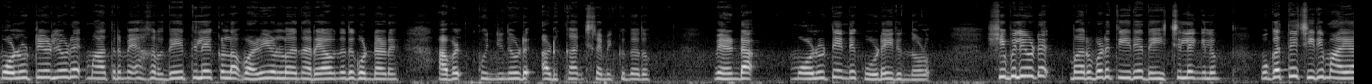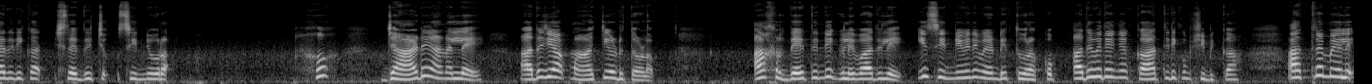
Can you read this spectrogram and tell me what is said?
മോളൂട്ടിയിലൂടെ മാത്രമേ ഹൃദയത്തിലേക്കുള്ള വഴിയുള്ളൂ എന്നറിയാവുന്നത് കൊണ്ടാണ് അവൾ കുഞ്ഞിനോട് അടുക്കാൻ ശ്രമിക്കുന്നതും. വേണ്ട മോളൂട്ടി എന്റെ കൂടെ ഇരുന്നോളൂ. ഷിബിലിയുടെ മറുപടി തീരെ ദഹിച്ചില്ലെങ്കിലും മുഖത്തെ ചിരി മായാതിരിക്കാൻ ശ്രദ്ധിച്ചു സിന്നൂറ. ഹോ ജാടയാണല്ലേ അത് ഞാൻ മാറ്റിയെടുത്തോളാം. ആ ഹൃദയത്തിന്റെ കിളിവാതിലെ ഈ സിന്നുവിന് വേണ്ടി തുറക്കും. അതുവരെ ഞാൻ കാത്തിരിക്കും ഷിബിക്ക. അത്രമേൽ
